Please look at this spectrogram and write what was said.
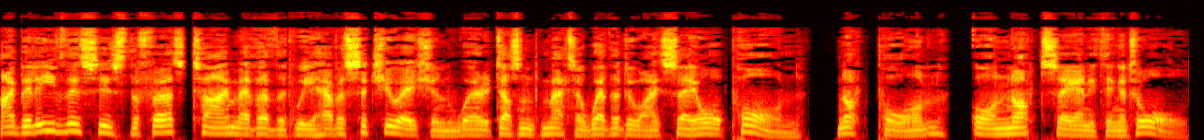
I believe this is the first time ever that we have a situation where it doesn't matter whether do I say or pawn, not pawn, or not say anything at all.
